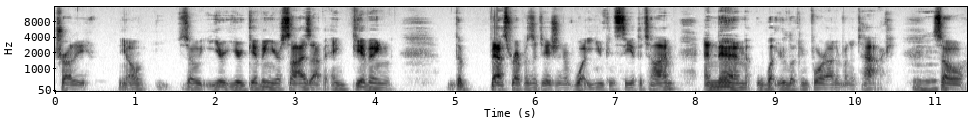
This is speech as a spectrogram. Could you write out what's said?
Charlie. You know, so you're you're giving your size up and giving the best representation of what you can see at the time, and then what you're looking for out of an attack. Mhm. So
